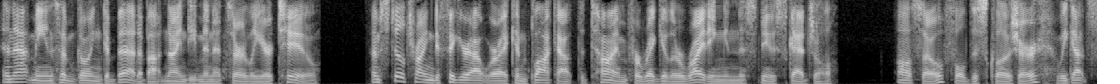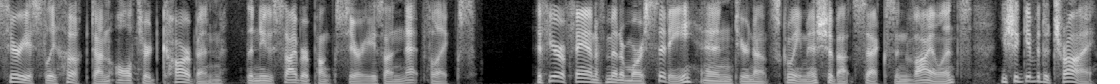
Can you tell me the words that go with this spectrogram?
and that means I'm going to bed about 90 minutes earlier too. I'm still trying to figure out where I can block out the time for regular writing in this new schedule. Also, full disclosure, we got seriously hooked on Altered Carbon, the new cyberpunk series on Netflix. If you're a fan of Metamor City and you're not squeamish about sex and violence, you should give it a try.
